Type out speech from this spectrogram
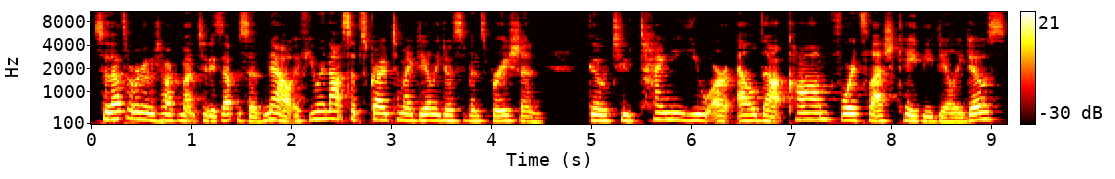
So that's what we're going to talk about in today's episode. Now, if you are not subscribed to my daily dose of inspiration, go to tinyurl.com forward slash KV daily dose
